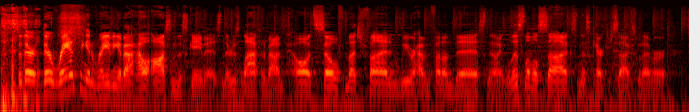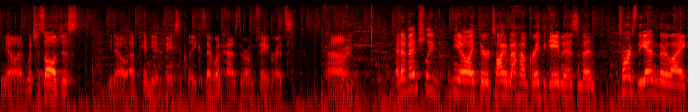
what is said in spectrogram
so they're they're ranting and raving about how awesome this game is, and they're just laughing about, oh, it's so much fun, and we were having fun on this, and they're like, well, this level sucks, and this character sucks, whatever, you know, which is all just, you know, opinion basically, because everyone has their own favorites. Um, Right. And eventually, you know, like they're talking about how great the game is, and then towards the end, they're like,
